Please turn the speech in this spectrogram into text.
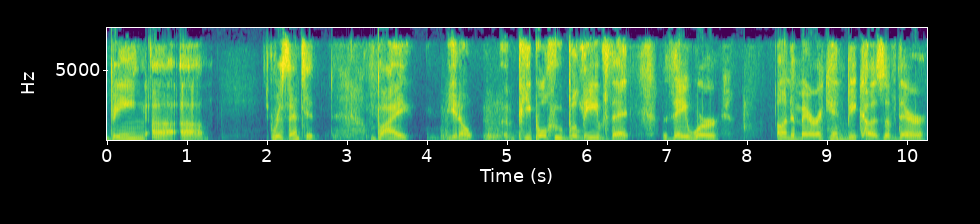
being uh, uh, resented by you know people who believed that they were un-American because of their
